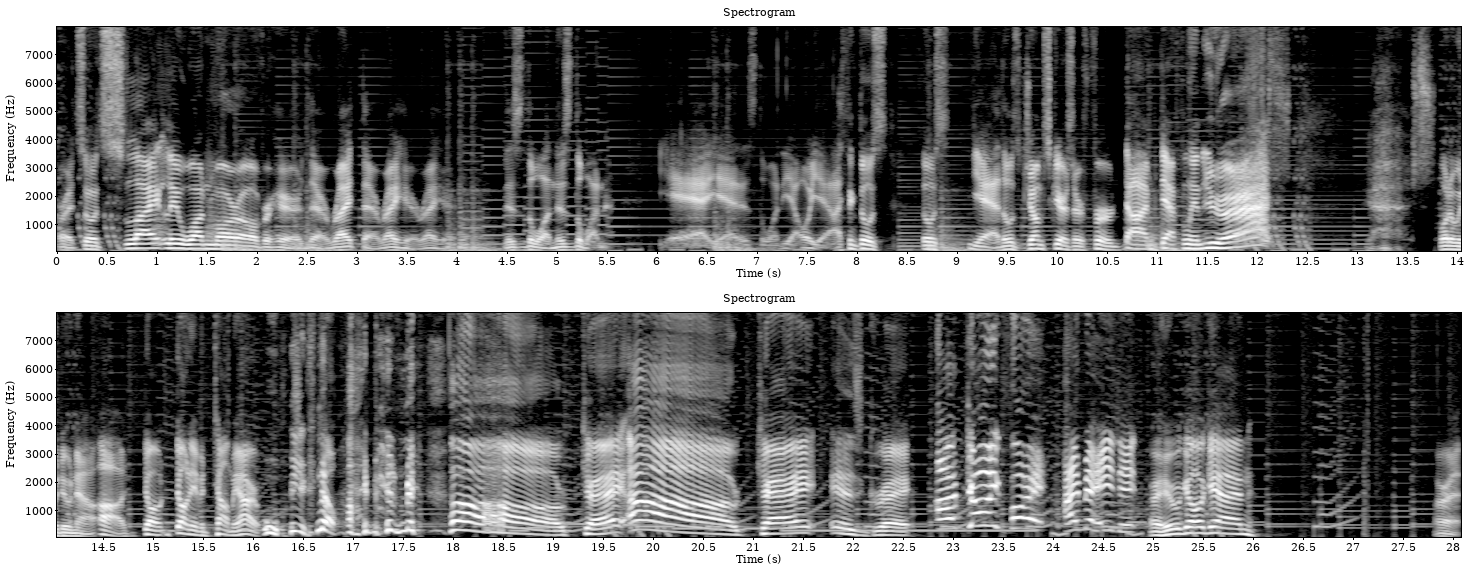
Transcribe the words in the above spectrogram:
All right, so it's slightly one more over here. There, right there, right here, right here. This is the one. This is the one. Yeah, yeah, this is the one. Yeah, oh yeah. I think those, those, yeah, those jump scares are for. I'm definitely. In, yes. Yes. What do we do now? Oh, don't don't even tell me. All right. Ooh, no, I admit. Oh, okay. Oh, okay. Is great. I'm going for it. I made it. All right, here we go again. All right,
